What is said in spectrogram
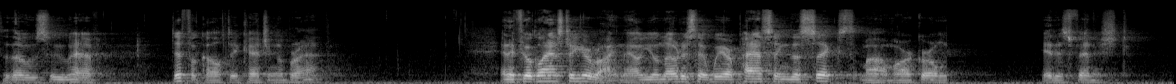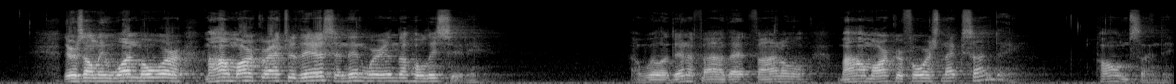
to those who have difficulty catching a breath. And if you'll glance to your right now, you'll notice that we are passing the sixth mile marker. It is finished. There's only one more mile marker after this, and then we're in the holy city. I will identify that final mile marker for us next Sunday, Palm Sunday.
